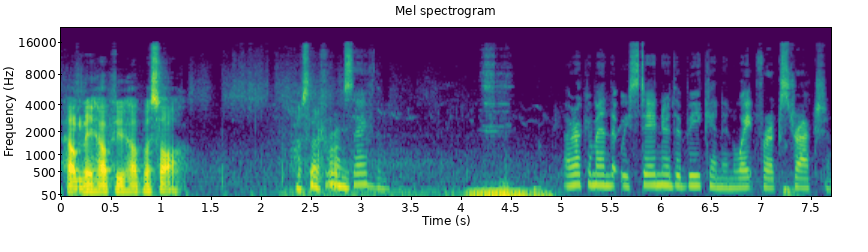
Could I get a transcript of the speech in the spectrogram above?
Help me help you help us all. What's that Come from? save them. I recommend that we stay near the beacon and wait for extraction.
